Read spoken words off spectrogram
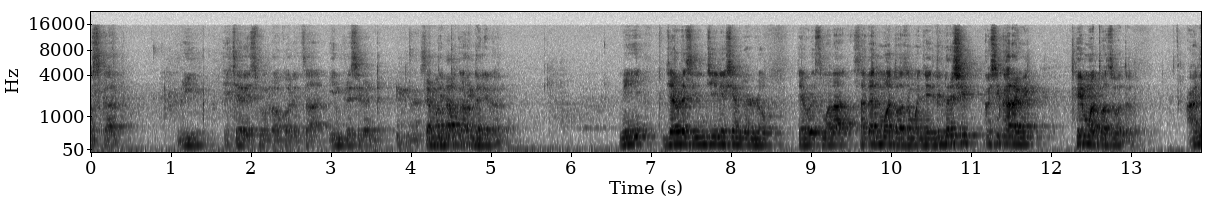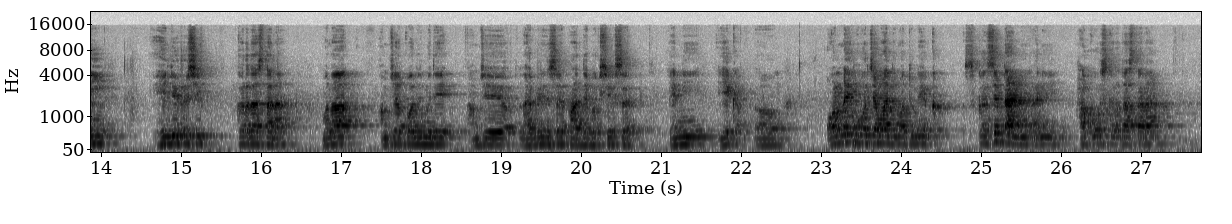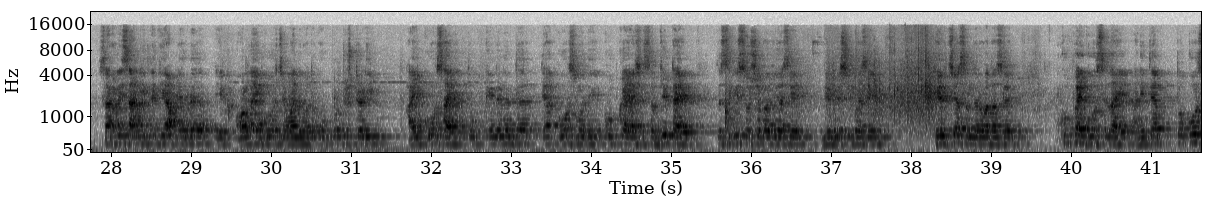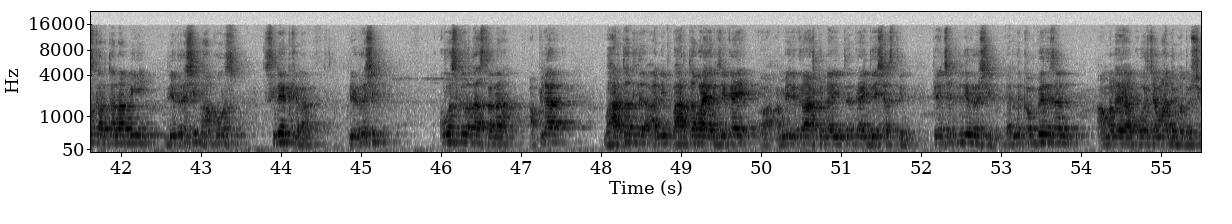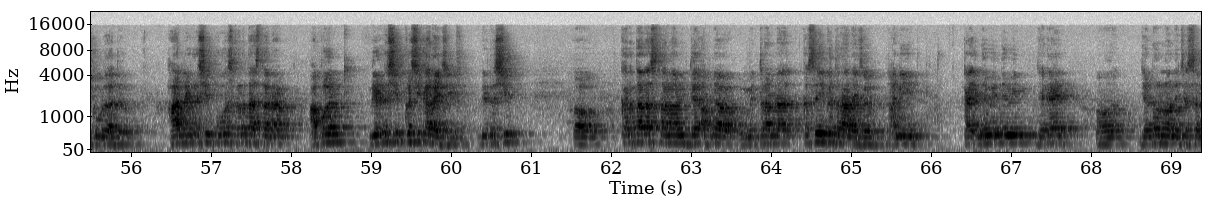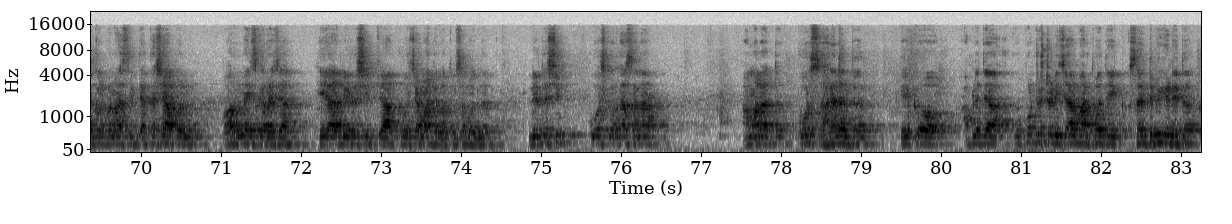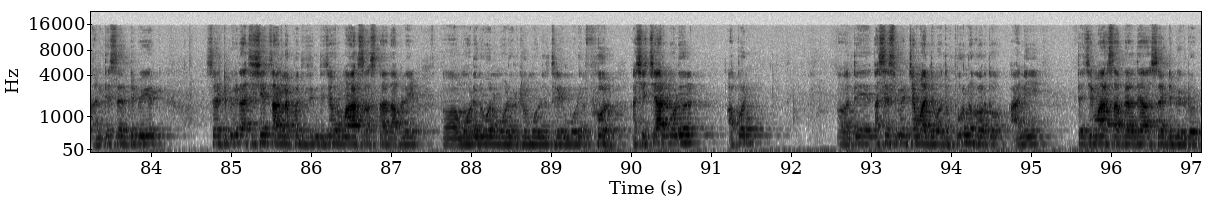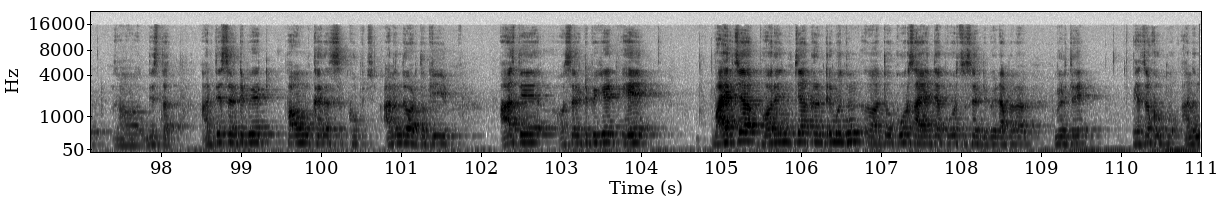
नमस्कार. मी H R S law कॉलेजचा इन प्रेसिडेंट तुकाराम दरेकर. मी ज्यावेळेस इनची इलेक्शन लढलो त्यावेळेस मला सगळ्यात महत्त्वाचं म्हणजे लिडरशिप कशी करावी हे महत्त्वाचं होतं. आणि हे लिडरशिप करत असताना मला आमच्या कॉलेजमध्ये आमचे लायब्ररी सर प्राध्यापक शेख सर यांनी एक ऑनलाईन कोर्सच्या माध्यमातून एक कन्सेप्ट आणली आणि हा कोर्स करत असताना सरांनी सांगितलं की आपल्याकडं एक ऑनलाईन कोर्सच्या माध्यमातून ओपन टू स्टडी हा एक कोर्स आहे. तो केल्यानंतर त्या कोर्समध्ये खूप काही असे सब्जेक्ट आहेत. जसे की सोशलॉजी असेल लिडरशिप असेल हेल्थच्या संदर्भात असेल खूप काही कोर्सेस आहेत. आणि त्या तो कोर्स करताना मी लिडरशिप हा कोर्स सिलेक्ट केला. लिडरशिप कोर्स करत असताना आपल्या भारतातलं आणि भारताबाहेर जे काही अमेरिका ऑस्ट्रेलिया इतर काही देश असतील त्यांच्यातली लिडरशिप यातलं कंपॅरिझन आम्हाला या कोर्सच्या माध्यमातून शिकवलं जातं. हा लिडरशिप कोर्स करत असताना आपण लिडरशिप कशी करायची? लिडरशिप करत असताना विद्या आपल्या मित्रांना कसं एकत्र आणायचं? आणि काही नवीन नवीन जे काही जनरल नॉलेजच्या संकल्पना असतील त्या कशा आपण ऑर्गनाईज करायच्या? हे या लिडरशिपच्या कोर्सच्या माध्यमातून समजलं. लिडरशिप कोर्स करत असताना आम्हाला कोर्स झाल्यानंतर एक आपल्या त्या ओपन टू स्टडीच्या मार्फत एक सर्टिफिकेट येतं. आणि ते सर्टिफिकेट सर्टिफिकेट अतिशय चांगल्या पद्धतीने त्याच्यावर मार्क्स असतात. आपले module one module two module three module four असे चार मॉड्यूल आपण ते असेसमेंटच्या माध्यमातून पूर्ण करतो आणि त्याचे मार्क्स आपल्याला त्या सर्टिफिकेटवर दिसतात. आणि ते सर्टिफिकेट पाहून खरंच खूप आनंद वाटतो की आज ते सर्टिफिकेट हे बाहेरच्या फॉरेनच्या कंट्रीमधून तो कोर्स आहे आणि त्या कोर्सचं सर्टिफिकेट आपल्याला मिळते याचा खूप आनंद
